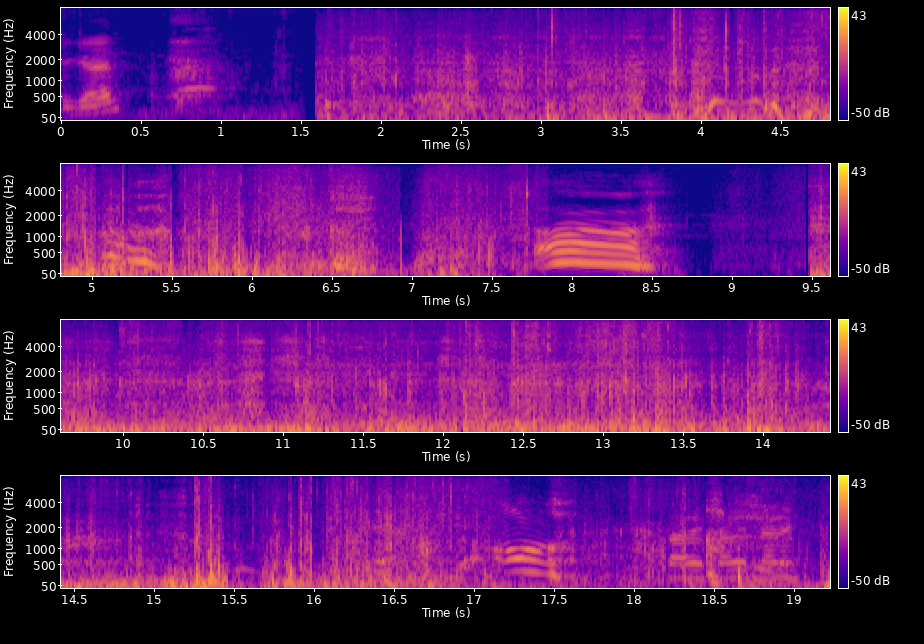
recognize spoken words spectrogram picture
You good? Ah! Dale, dale, dale.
